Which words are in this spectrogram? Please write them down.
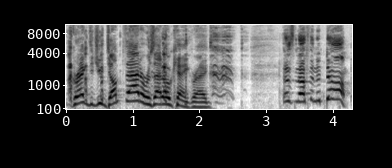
off. Greg, did you dump that, or was that okay, Greg? There's nothing to dump.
